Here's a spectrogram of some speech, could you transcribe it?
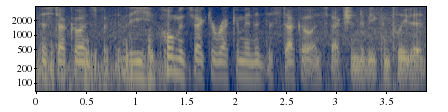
the stucco the home inspector recommended the stucco inspection to be completed.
